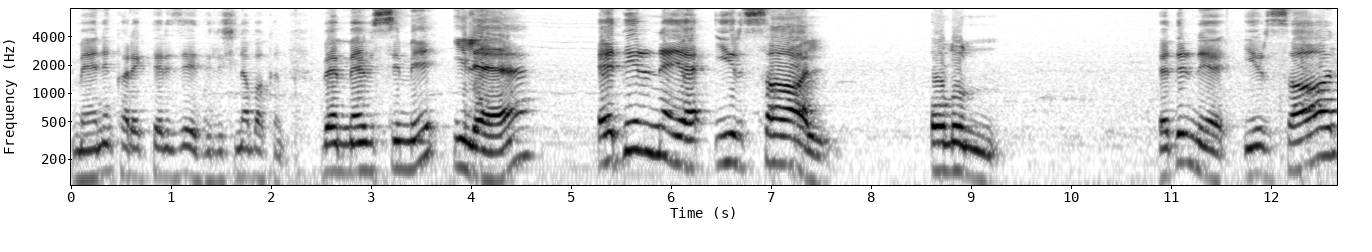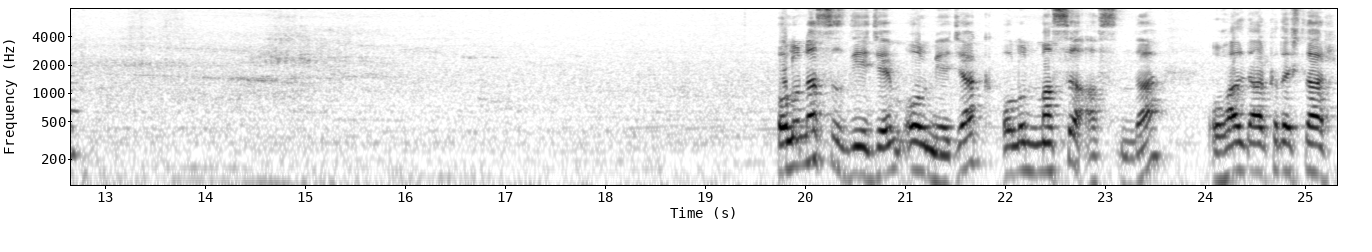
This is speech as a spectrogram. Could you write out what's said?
M'nin karakterize edilişine bakın. Ve mevsimi ile Edirne'ye irsal olun Edirne'ye irsal olunasız diyeceğim olmayacak. Olunması aslında. O halde arkadaşlar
